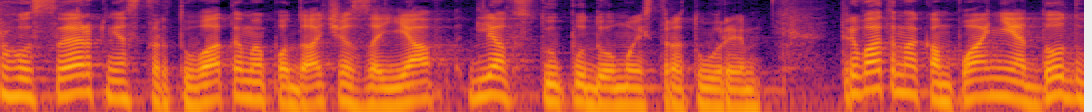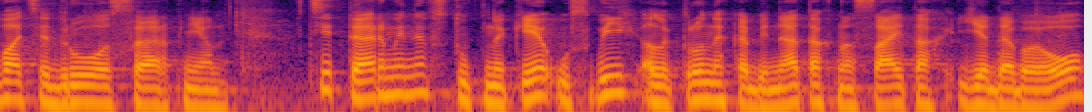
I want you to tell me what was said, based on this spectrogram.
1 серпня стартуватиме подача заяв для вступу до майстратури. Триватиме кампанія до 22 серпня. В ці терміни вступники у своїх електронних кабінетах на сайтах ЄДБО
